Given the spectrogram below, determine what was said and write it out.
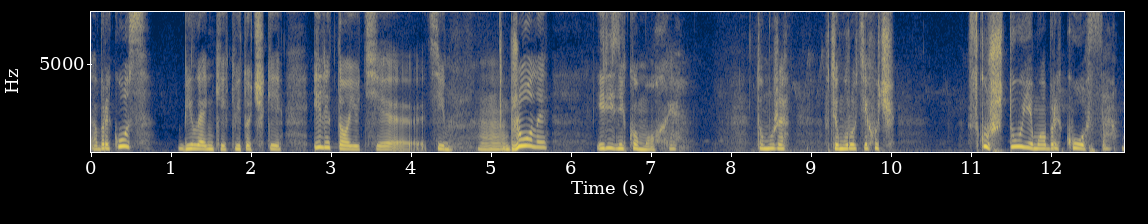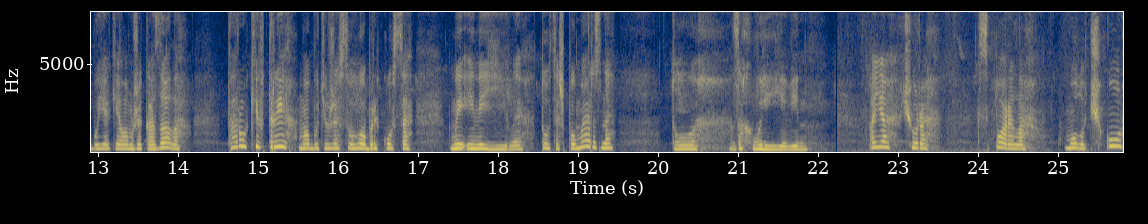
абрикос, біленькі квіточки, і літають е, ці бджоли і різні комохи. То, може, в цьому році хоч скуштуємо абрикоса, бо, як я вам вже казала, та років три, мабуть, уже свого абрикоса ми і не їли. То це ж померзне, то захворіє він. А я вчора спарила молочко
